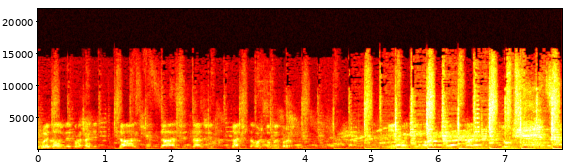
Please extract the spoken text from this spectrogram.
Вы должны проходить дальше, дальше, дальше, дальше того, что мы прошли. И поднимать, поднимать все. Ваня,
